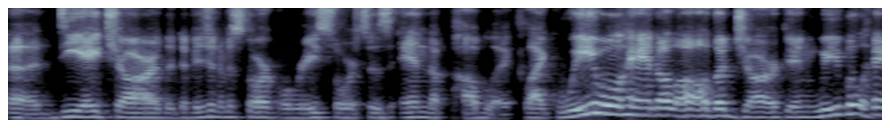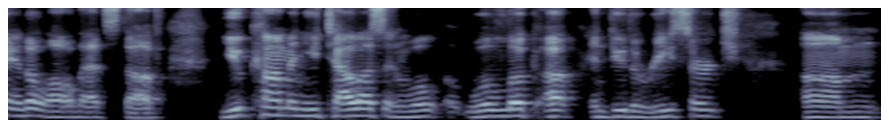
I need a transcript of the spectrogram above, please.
uh, DHR, the Division of Historical Resources, and the public. Like we will handle all the jargon, we will handle all that stuff. You come and you tell us, and we'll we'll look up and do the research. Um,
